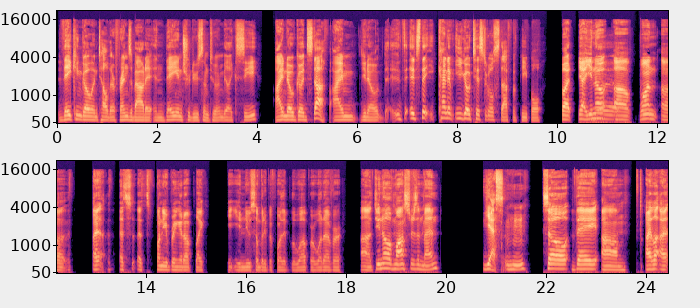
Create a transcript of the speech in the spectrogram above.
they can go and tell their friends about it and they introduce them to it and be like, see, I know good stuff. I'm, you know, it's, it's the kind of egotistical stuff of people. But Yeah, you know, The- uh, one, uh, I that's that's funny you bring it up. Like you knew somebody before they blew up or whatever. Uh, do you know of Monsters and Men? yes, hmm So they, um, I, lo- I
